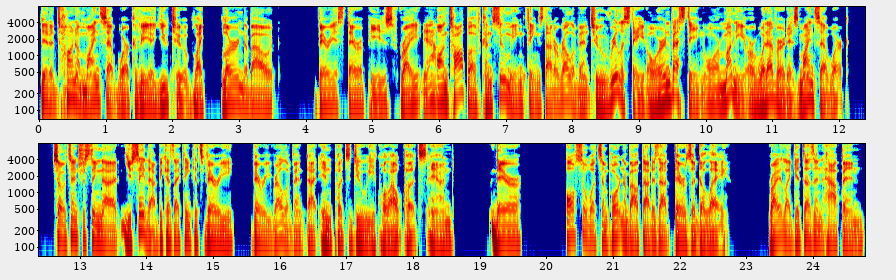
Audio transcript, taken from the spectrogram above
did a ton of mindset work via YouTube, like learned about various therapies, right? Yeah. On top of consuming things that are relevant to real estate or investing or money or whatever it is, mindset work. So it's interesting that you say that because I think it's very, very relevant that inputs do equal outputs. And there also what's important about that is that there's a delay, right? Like it doesn't happen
